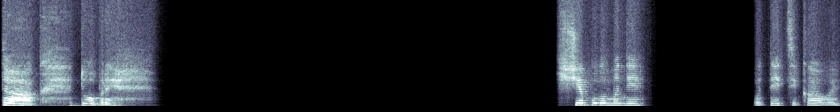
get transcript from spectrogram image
так, добре. Ще було мене одне цікаве.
